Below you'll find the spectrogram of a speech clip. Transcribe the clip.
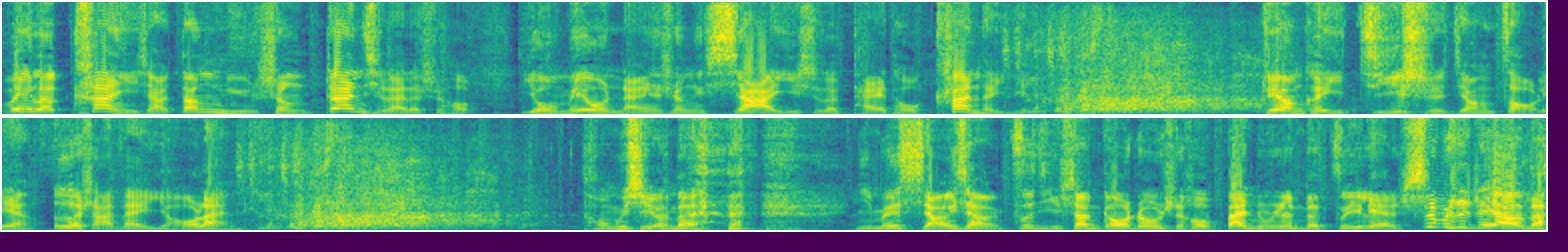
为了看一下当女生站起来的时候，有没有男生下意识的抬头看她一眼，这样可以及时将早恋扼杀在摇篮里。同学们。你们想想自己上高中时候班主任的嘴脸是不是这样的？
